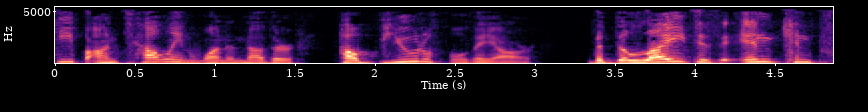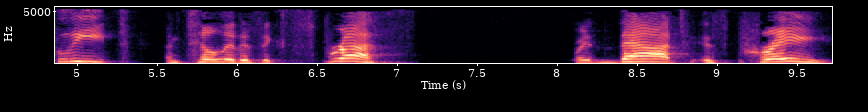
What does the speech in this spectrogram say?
keep on telling one another how beautiful they are. The delight is incomplete until it is expressed. Right? That is praise.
